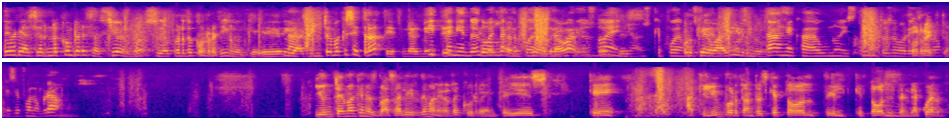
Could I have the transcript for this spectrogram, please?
debería ser una conversación, ¿no? Estoy de acuerdo contigo, que debería ser un tema que se trate finalmente. Y teniendo en cuenta que pueden haber varios dueños, que podemos tener un porcentaje, cada uno distinto sobre Correcto. ese fonograma. Y un tema que nos va a salir de manera recurrente y es que aquí lo importante es que, todo, que todos estén de acuerdo.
